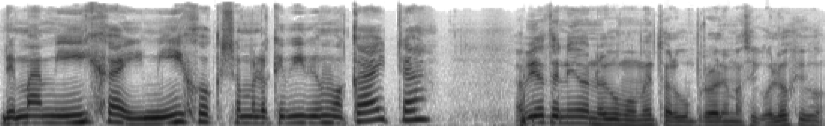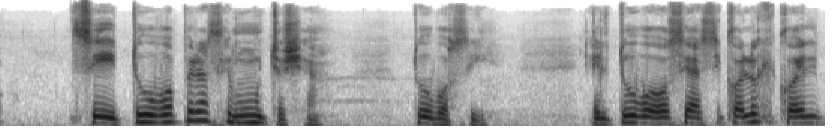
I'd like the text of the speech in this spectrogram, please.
De más mi hija y mi hijo, que somos los que vivimos acá y está. ¿Había tenido en algún momento algún problema psicológico? Sí, tuvo, pero hace mucho ya. Tuvo, sí. Él tuvo, o sea, psicológico, él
